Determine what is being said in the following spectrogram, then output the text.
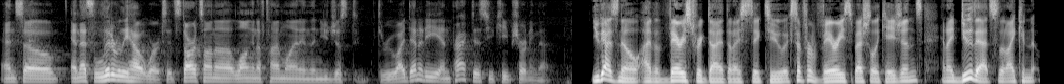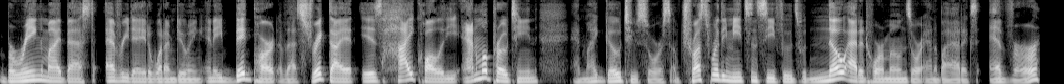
And so, and that's literally how it works. It starts on a long enough timeline, and then you just, through identity and practice, you keep shortening that. You guys know I have a very strict diet that I stick to, except for very special occasions. And I do that so that I can bring my best every day to what I'm doing. And a big part of that strict diet is high quality animal protein and my go to source of trustworthy meats and seafoods with no added hormones or antibiotics ever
